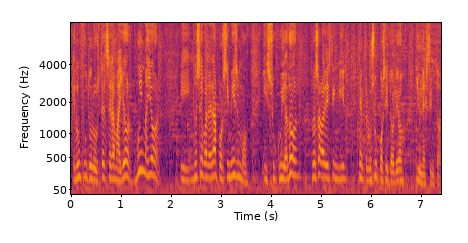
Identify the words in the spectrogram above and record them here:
que en un futuro usted será mayor, muy mayor, y no se valerá por sí mismo, y su cuidador no sabrá distinguir entre un supositorio y un extintor.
